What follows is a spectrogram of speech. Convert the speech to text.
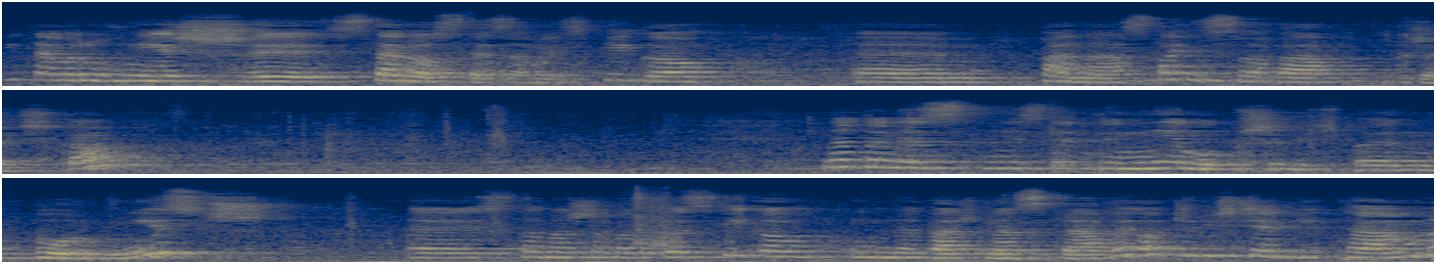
Witam również y, starostę zamojskiego, em, pana Stanisława Grześko. Natomiast niestety nie mógł przybyć pan burmistrz e, z Tomasza Bartowskiego, inne ważne sprawy. Oczywiście witam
